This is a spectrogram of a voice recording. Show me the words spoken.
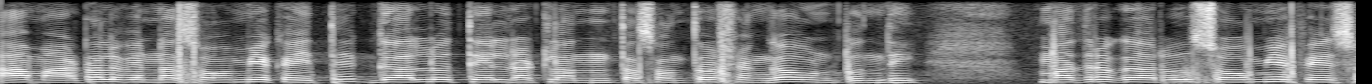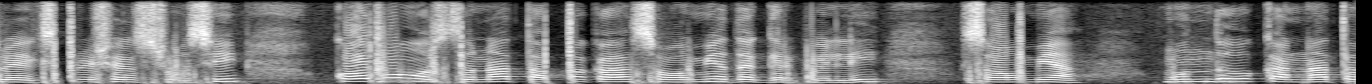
ఆ మాటలు విన్న సౌమ్యకైతే గాల్లో తేలినట్లు అంత సంతోషంగా ఉంటుంది. మధుర గారు సౌమ్య ఫేస్లో ఎక్స్ప్రెషన్స్ చూసి కోపం వస్తున్నా తప్పక సౌమ్య దగ్గరికి వెళ్ళి సౌమ్య ముందు కన్నాతో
